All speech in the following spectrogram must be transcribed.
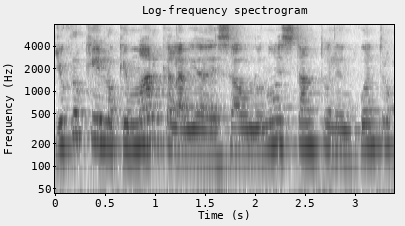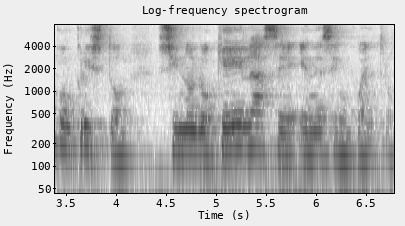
Yo creo que lo que marca la vida de Saulo no es tanto el encuentro con Cristo, sino lo que él hace en ese encuentro.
